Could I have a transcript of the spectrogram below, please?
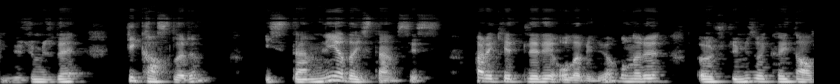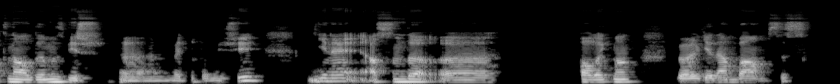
yüzümüzdeki kasların istemli ya da istemsiz hareketleri olabiliyor. Bunları ölçtüğümüz ve kayıt altına aldığımız bir e, metodoloji. Yine aslında e, Paul Ekman bölgeden bağımsız.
